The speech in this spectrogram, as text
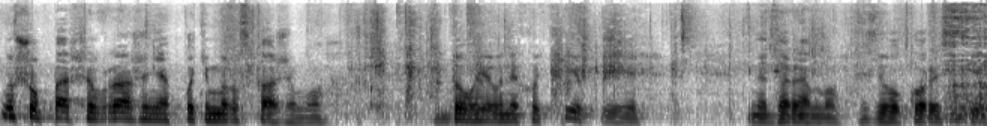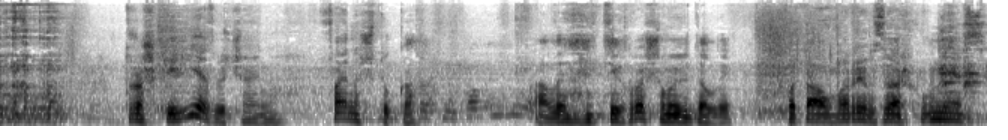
Ну що, перше враження, потім ми розкажемо. Довго я його хотів і не даремно з його користі трошки є, звичайно. Файна штука. Але ті гроші ми віддали. Потав варив зверху вниз.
